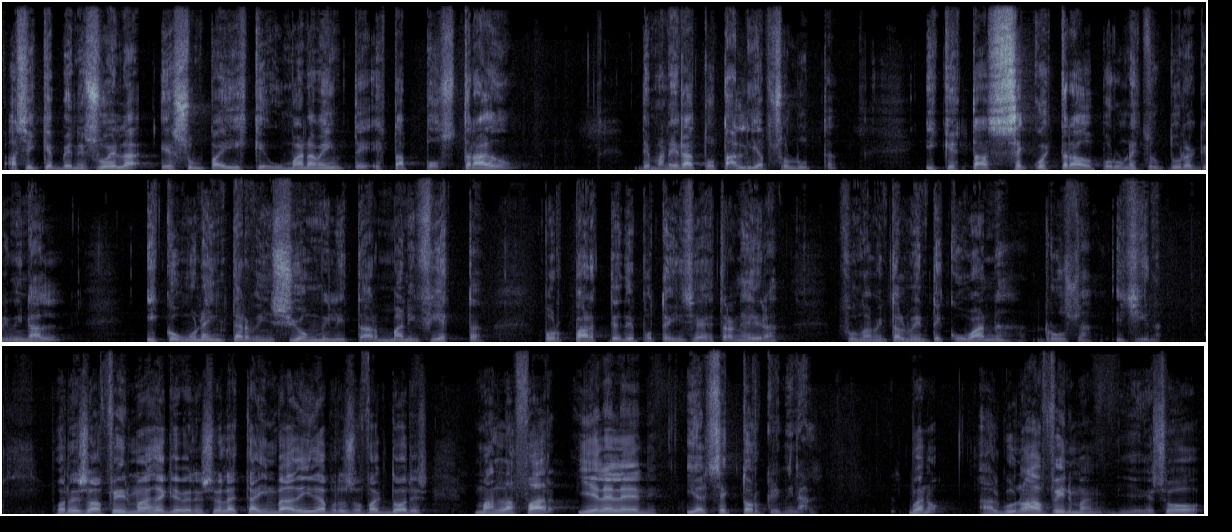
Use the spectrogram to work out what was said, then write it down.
Así que Venezuela es un país que humanamente está postrado de manera total y absoluta y que está secuestrado por una estructura criminal y con una intervención militar manifiesta por parte de potencias extranjeras, fundamentalmente cubanas, rusas y chinas. Por eso afirmas de que Venezuela está invadida por esos factores, más la FARC y el ELN. Y el sector criminal. Bueno, algunos afirman, y en eso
